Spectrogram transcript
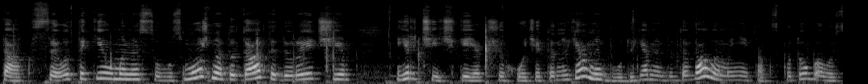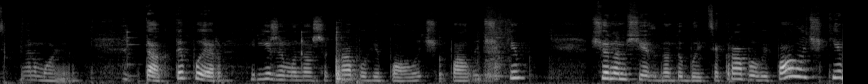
Так, все, ось такий у мене соус. Можна додати, до речі, гірчички, якщо хочете. Ну, я не буду. Я не додавала, мені так сподобалось нормально. Так, тепер ріжемо наші крабові палич, палички. Що нам ще знадобиться? Крабові палички,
